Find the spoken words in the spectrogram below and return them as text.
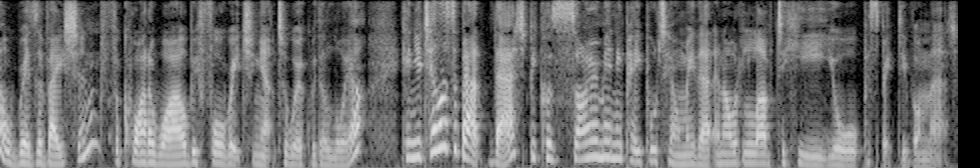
or reservation for quite a while before reaching out to work with a lawyer. Can you tell us about that? Because so many people tell me that, and I would love to hear your perspective on that.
